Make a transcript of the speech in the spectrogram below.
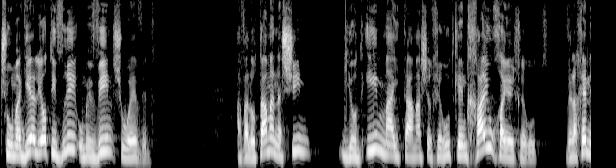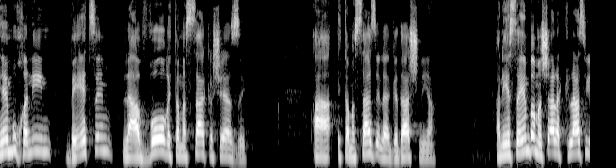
כשהוא מגיע להיות עברי, הוא מבין שהוא עבד. אבל אותם אנשים יודעים מהי טעמה של חירות, כי הם חיו חיי חירות, ולכן הם מוכנים בעצם לעבור את המסע הקשה הזה. את המסע הזה להגדה השנייה. אני אסיים במשל הקלאסי,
